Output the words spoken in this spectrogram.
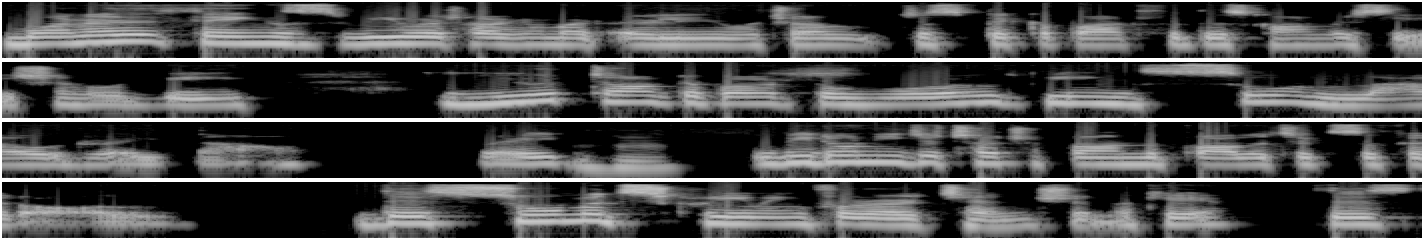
One of the things we were talking about earlier, which I'll just pick apart for this conversation, would be you talked about the world being so loud right now, right? Mm-hmm. We don't need to touch upon the politics of it all. There's so much screaming for our attention, okay? There's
